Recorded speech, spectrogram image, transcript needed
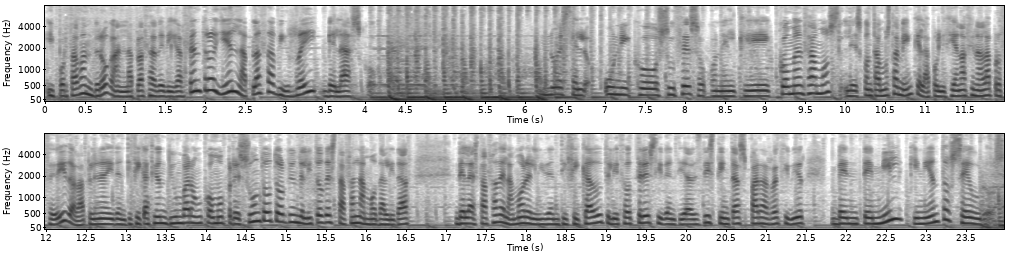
y portaban droga en la plaza de Vigar Centro y en la plaza Virrey Velasco. No es el único suceso con el que comenzamos. Les contamos también que la Policía Nacional ha procedido a la plena identificación de un varón como presunto autor de un delito de estafa en la modalidad de la estafa del amor. El identificado utilizó tres identidades distintas para recibir 20.500 euros.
